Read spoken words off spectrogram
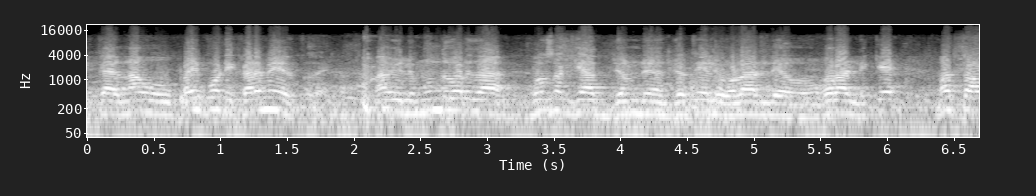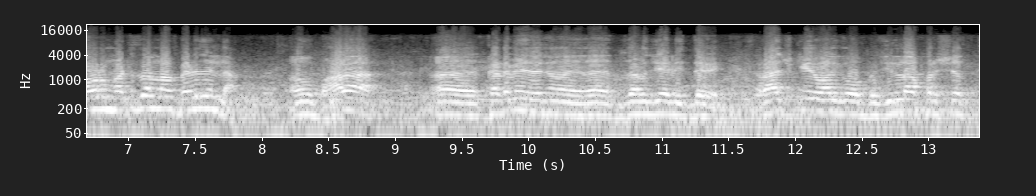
ಕ- ನಾವು ಪೈಪೋಟಿ ಕಡಿಮೆ ಇರ್ತದೆ. ನಾವು ಇಲ್ಲಿ ಮುಂದುವರೆದ ಬಹುಸಂಖ್ಯಾತ ಜನರ ಜೊತೆಯಲ್ಲಿ ಓಡಾಡಲಿ ಹೋರಾಡಲಿಕ್ಕೆ ಮತ್ತು ಅವರ ಮಟ್ಟದಲ್ಲಿ ನಾವು ಬೆಳೆದಿಲ್ಲ. ನಾವು ಆ, ಕಡಿಮೆ ಜನ- ದರ್ಜೆಯಲ್ಲಿ ಇದ್ದೇವೆ. ರಾಜಕೀಯವಾಗಿ ಒಬ್ಬ ಜಿಲ್ಲಾ ಪರಿಷತ್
